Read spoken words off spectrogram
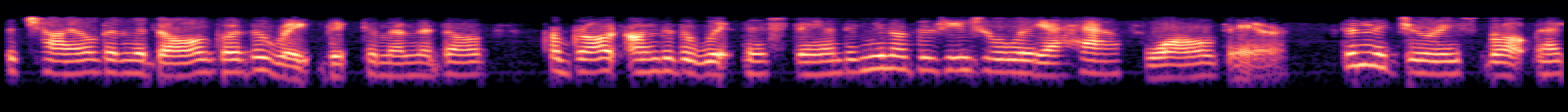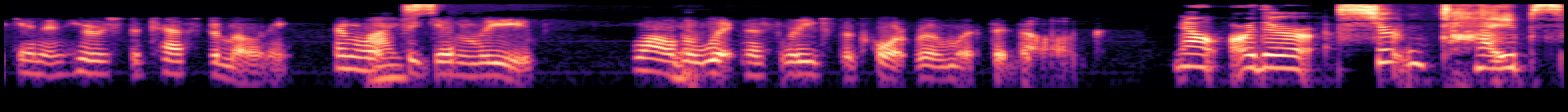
The child and the dog or the rape victim and the dog are brought onto the witness stand and you know there's usually a half wall there. Then the jury's brought back in and hears the testimony and once again leaves while yeah. the witness leaves the courtroom with the dog. Now, are there certain types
